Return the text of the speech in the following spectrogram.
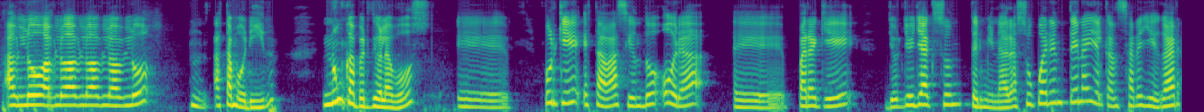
habló, habló, habló, habló, habló, hasta morir. Nunca perdió la voz, eh, porque estaba haciendo hora eh, para que Giorgio Jackson terminara su cuarentena y alcanzara a llegar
